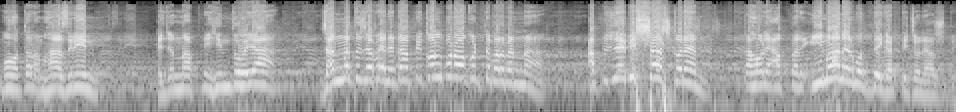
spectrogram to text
মহতারাম হাজরিন, এজন্য আপনি হিন্দু হইয়া জান্নাতে যাবেন, এটা আপনি কল্পনাও করতে পারবেন না। আপনি যদি বিশ্বাস করেন, তাহলে আপনার ইমানের মধ্যে ঘাটতি চলে আসবে।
